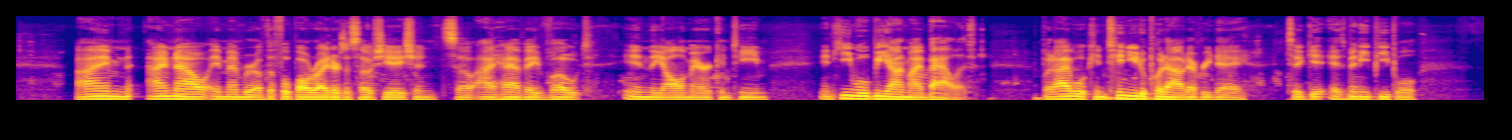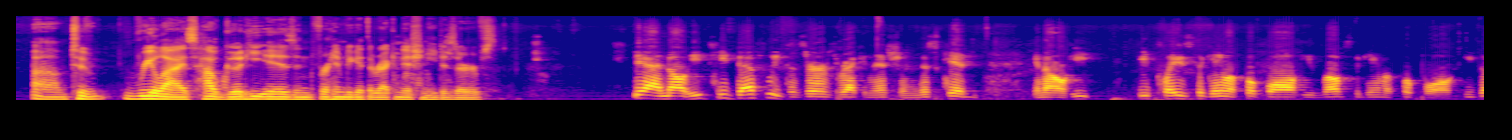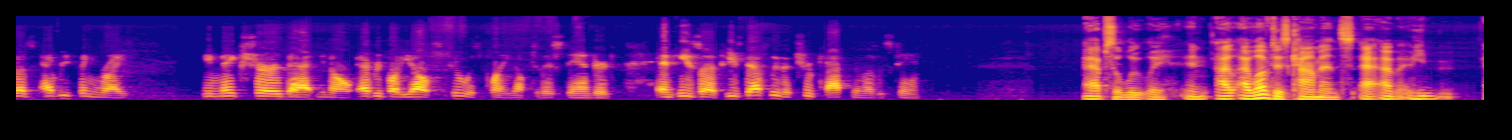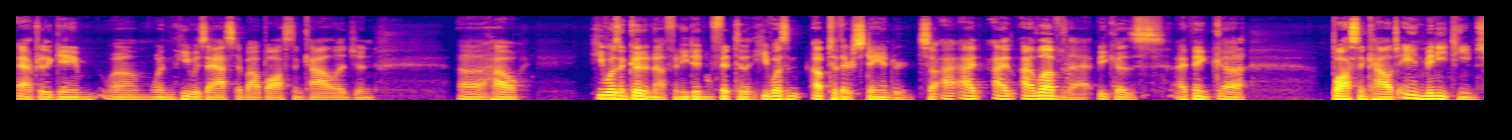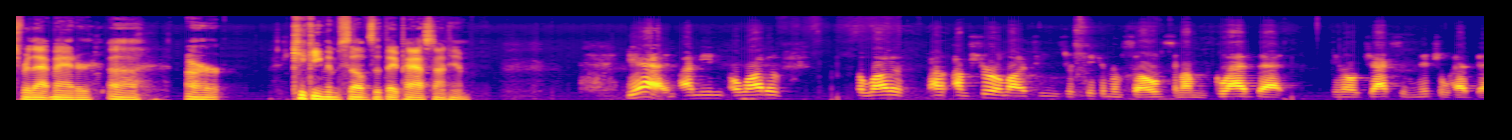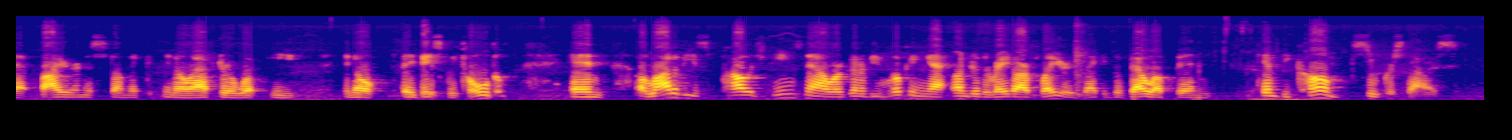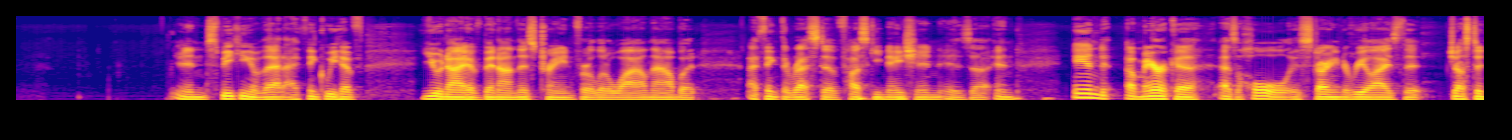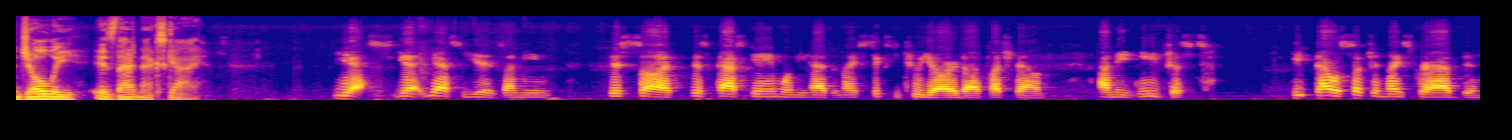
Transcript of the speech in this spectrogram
I'm I'm now a member of the Football Writers Association, so I have a vote in the All American team, and he will be on my ballot. But I will continue to put out every day to get as many people um, to realize how good he is, and for him to get the recognition he deserves. Yeah, no, he he definitely deserves recognition. This kid, you know, he he plays the game of football. He loves the game of football. He does everything right. He makes sure that you know everybody else too is playing up to their standard, and he's a he's definitely the true captain of his team. Absolutely, and I, I loved his comments. I, I, he after the game um, when he was asked about Boston College and uh, how he wasn't good enough and he didn't fit to the, he wasn't up to their standard. So I I I, loved that because I think uh, Boston College and many teams for that matter uh, are kicking themselves that they passed on him. Yeah, I mean a lot of a lot of I'm sure a lot of teams are kicking themselves, and I'm glad that you know Jackson Mitchell had that fire in his stomach, you know, after what he you know, they basically told him, And a lot of these college teams now are going to be looking at under the radar players that can develop and can become superstars. And speaking of that, I think we have, you and I have been on this train for a little while now, but I think the rest of Husky Nation is, uh, and and America as a whole is starting to realize that Justin Joly is that next guy. Yes, yeah, yes, he is. I mean, this uh, this past game when he had the nice 62 yard uh, touchdown, I mean, he just he that was such a nice grab, and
